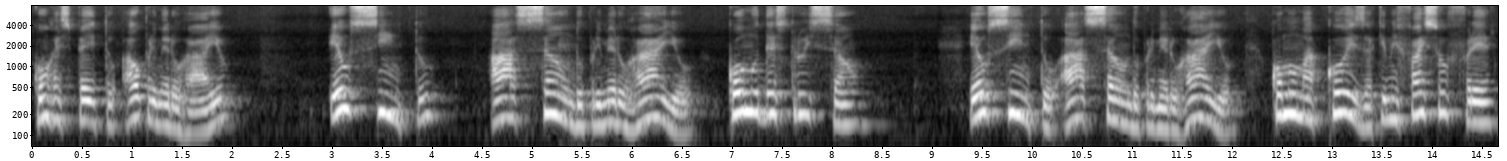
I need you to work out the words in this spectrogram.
com respeito ao primeiro raio, eu sinto a ação do primeiro raio como destruição eu sinto a ação do primeiro raio como uma coisa que me faz sofrer,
